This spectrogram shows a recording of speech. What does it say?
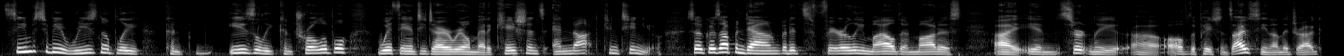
It seems to be reasonably con easily controllable with antidiarrheal medications and not continue. So it goes up and down, but it's fairly mild and modest uh, in certainly uh, all of the patients I've seen on the drug.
